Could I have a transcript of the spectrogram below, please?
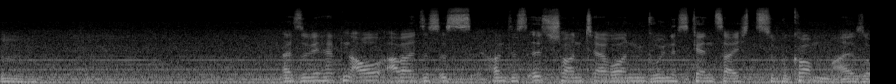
Hm. Also wir hätten auch, aber das ist, und es ist schon Terror, ein grünes Kennzeichen zu bekommen. Also,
